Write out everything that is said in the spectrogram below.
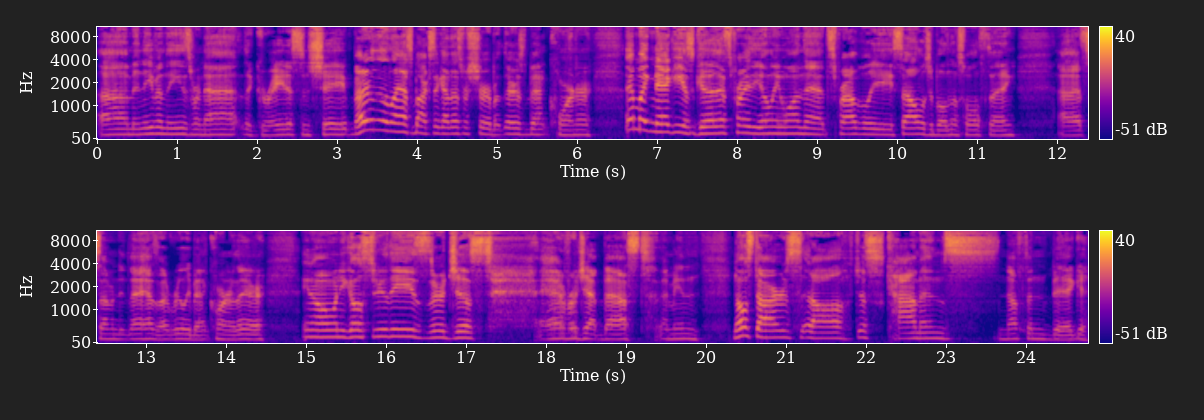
Um, and even these were not the greatest in shape. Better than the last box I got, that's for sure. But there's Bent Corner. And Mike Nagy is good. That's probably the only one that's probably salvageable in this whole thing. Uh, that's 70, that has a really bent corner there. You know, when you go through these, they're just average at best. I mean, no stars at all. Just commons nothing big.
